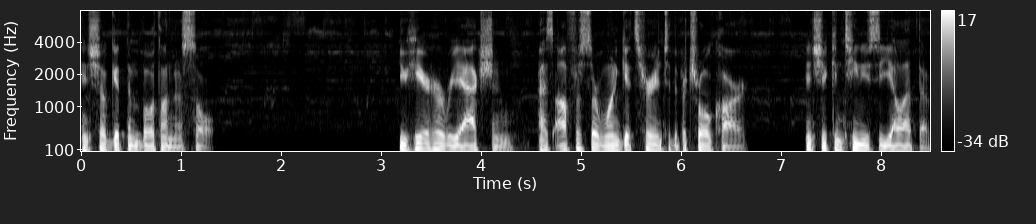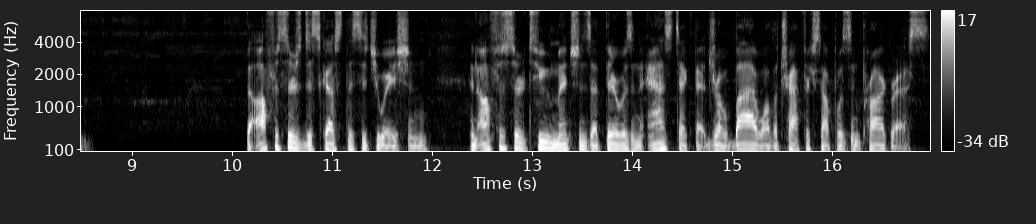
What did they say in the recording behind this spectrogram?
and she'll get them both on assault. You hear her reaction as Officer 1 gets her into the patrol car, and she continues to yell at them. The officers discuss the situation, and Officer 2 mentions that there was an Aztek that drove by while the traffic stop was in progress,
